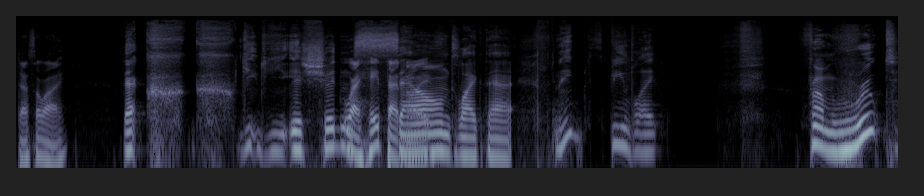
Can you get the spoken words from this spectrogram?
That's a lie. That you, you, it shouldn't Ooh, I hate that noise. sound like that. And they be like from root.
